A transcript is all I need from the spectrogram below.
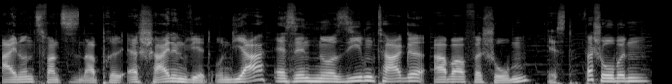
21. April erscheinen wird. Und ja, es sind nur sieben Tage, aber verschoben ist verschoben.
